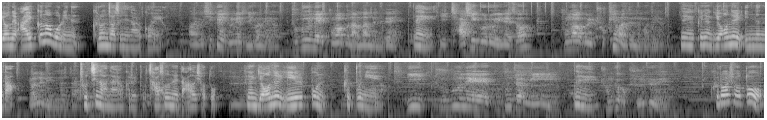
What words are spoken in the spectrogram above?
연을 아예 끊어버리는 그런 자손이 나올 거예요. 아 이거 쉽게 정리해서 이거네요. 두 분의 궁합은 안 맞는데 네. 이 자식으로 인해서 궁합을 좋게 만드는 거네요. 네, 그냥 연을 잇는다. 연을 잇는다. 좋진 않아요, 그래도. 자손을 낳으셔도. 음, 그냥 연을 이을 뿐, 그 뿐이에요. 이두 분의 공통점이 네. 종교가 불교예요. 그러셔도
